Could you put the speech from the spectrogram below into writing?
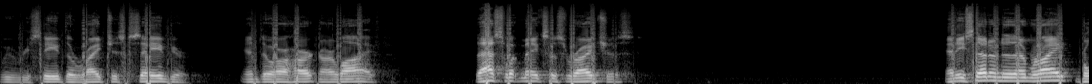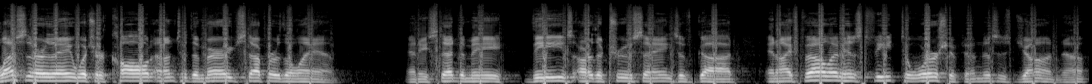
We received the righteous Savior into our heart and our life. That's what makes us righteous. And he said unto them, Right, blessed are they which are called unto the marriage supper of the Lamb. And he said to me, These are the true sayings of God. And I fell at his feet to worship him. This is John now.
